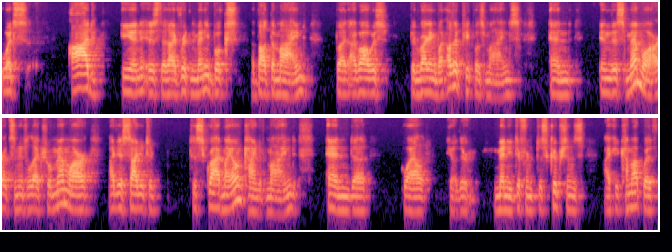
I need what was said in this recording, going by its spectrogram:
what's odd, Ian, is that I've written many books about the mind, but I've always been writing about other people's minds. And in this memoir, it's an intellectual memoir, I decided to describe my own kind of mind. And uh, while you know there are many different descriptions I could come up with,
